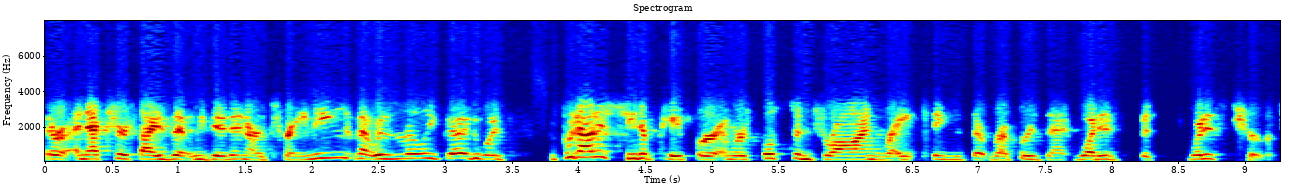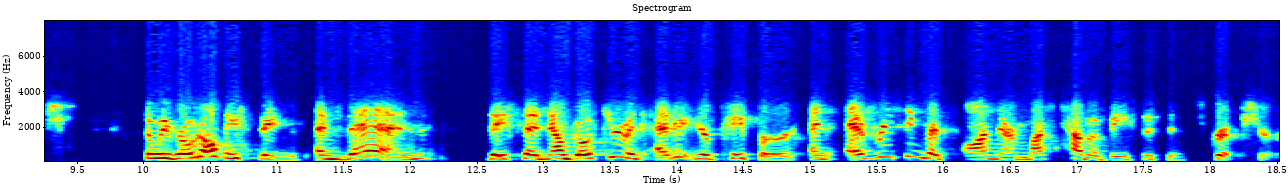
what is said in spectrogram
There, an exercise that we did in our training that was really good was we put out a sheet of paper and we're supposed to draw and write things that represent what is the what is church. So we wrote all these things, and then they said, now go through and edit your paper, and everything that's on there must have a basis in scripture.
